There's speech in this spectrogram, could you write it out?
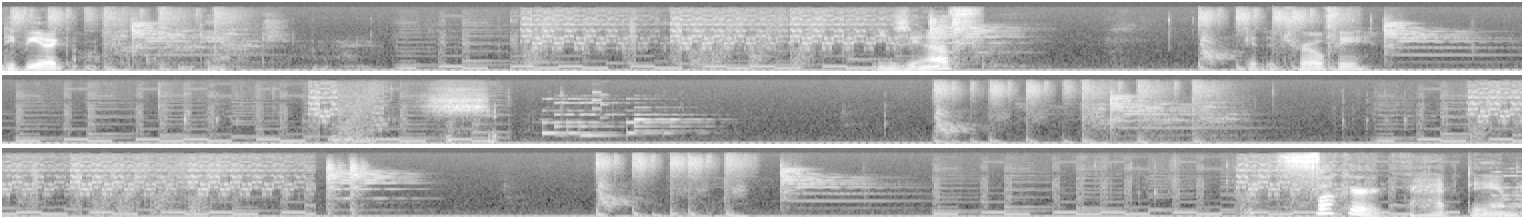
Defeat a... Oh, Easy enough. Get the trophy. Fucker! God damn it.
